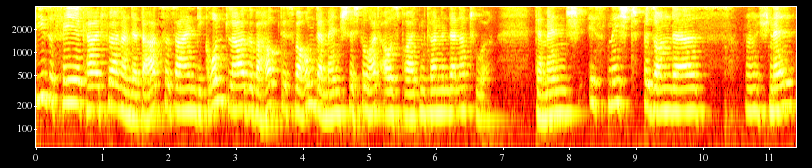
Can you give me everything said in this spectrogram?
diese Fähigkeit füreinander da zu sein die Grundlage überhaupt ist, warum der Mensch sich so hat ausbreiten können in der Natur. Der Mensch ist nicht besonders äh, schnell,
